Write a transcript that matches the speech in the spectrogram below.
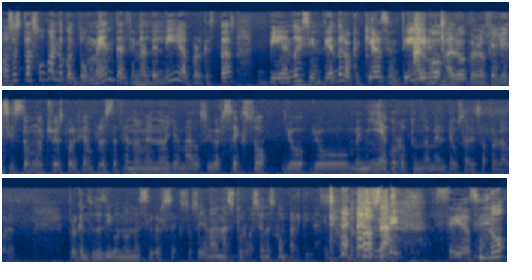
O sea, estás jugando con tu mente al final del día porque estás viendo y sintiendo lo que quieres sentir. Algo, algo con lo que yo insisto mucho es, por ejemplo, este fenómeno llamado cibersexo. Yo, yo me niego rotundamente a usar esa palabra. Porque entonces digo, no, no es cibersexo, se llama masturbaciones compartidas. o sea, sí, sí, o sea. no,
